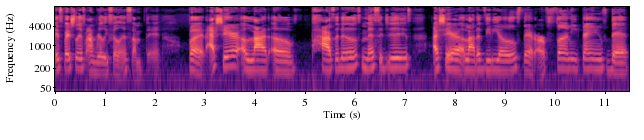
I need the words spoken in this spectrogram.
especially if I'm really feeling something but I share a lot of positive messages. I share a lot of videos that are funny things that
